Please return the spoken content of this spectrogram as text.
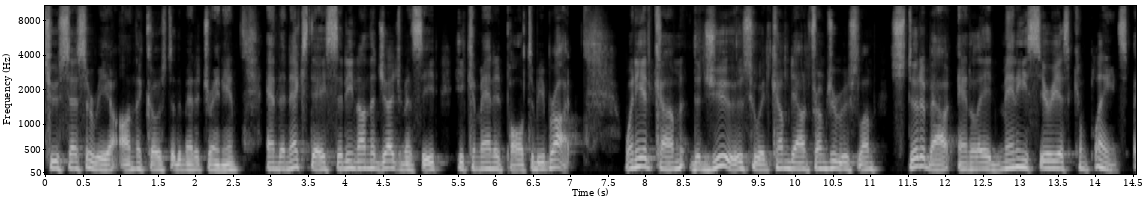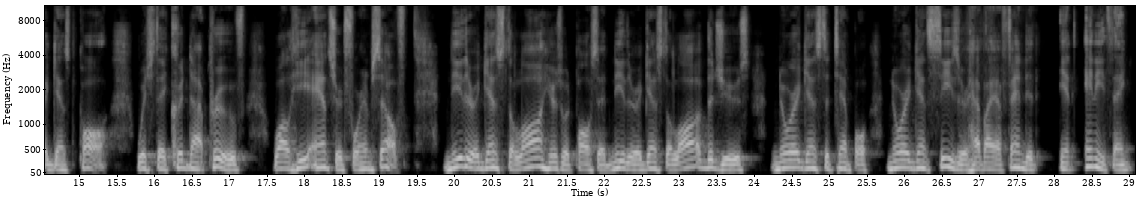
to Caesarea on the coast of the Mediterranean. And the next day, sitting on the judgment seat, he commanded Paul to be brought. When he had come, the Jews who had come down from Jerusalem stood about and laid many serious complaints against Paul, which they could not prove, while he answered for himself. Neither against the law, here's what Paul said, neither against the law of the Jews, nor against the temple, nor against Caesar have I offended in anything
